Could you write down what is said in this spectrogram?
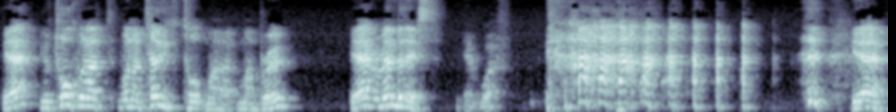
Yeah, you'll talk when I when I tell you to talk, my my bro. Yeah, remember this. Yeah, woof. yeah,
